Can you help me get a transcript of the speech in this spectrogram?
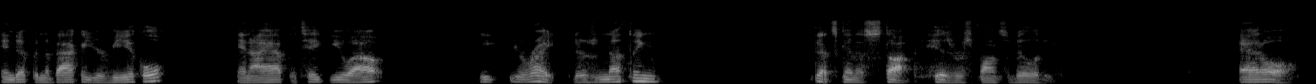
end up in the back of your vehicle and i have to take you out you're right. There's nothing that's going to stop his responsibility at all.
